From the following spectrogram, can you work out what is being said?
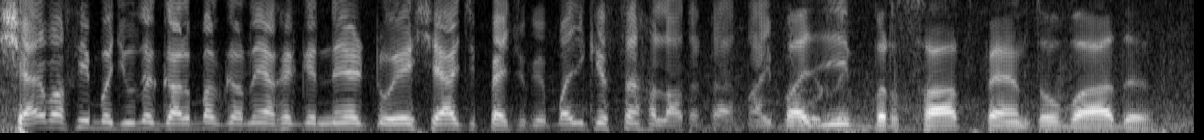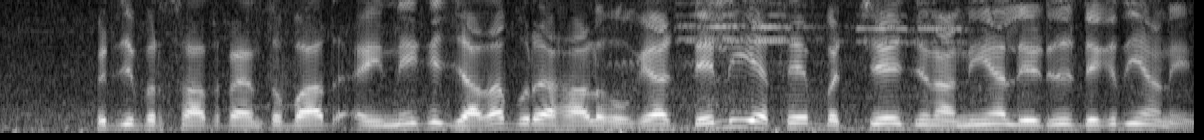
ਸ਼ਹਿਰ ਵਾਸੀ ਮੌਜੂਦ ਹੈ ਗੱਲਬਾਤ ਕਰਦੇ ਆ ਆਖਿਰ ਕਿੰਨੇ ਟੋਏ ਸ਼ਹਿਰ 'ਚ ਪੈ ਚੁੱਕੇ ਭਾਜੀ ਕਿਸ ਤਰ੍ਹਾਂ ਹਾਲਾਤ ਹੈ ਟਾਈਪ ਭਾਜੀ ਬਰਸਾਤ ਪੈਣ ਤੋਂ ਬਾਅਦ ਫਿਰ ਜੀ ਬਰਸਾਤ ਪੈਣ ਤੋਂ ਬਾਅਦ ਇੰਨੀ ਕਿ ਜ਼ਿਆਦਾ ਬੁਰਾ ਹਾਲ ਹੋ ਗਿਆ। ਡੇਲੀ ਇੱਥੇ ਬੱਚੇ ਜਨਾਨੀਆਂ ਲੇਡੀਜ਼ ਡਿੱਗਦੀਆਂ ਨੇ।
